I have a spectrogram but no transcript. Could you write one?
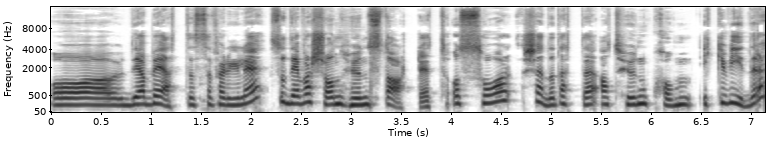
og diabetes, selvfølgelig. Så det var sånn hun startet. Og så skjedde dette at hun kom ikke videre.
